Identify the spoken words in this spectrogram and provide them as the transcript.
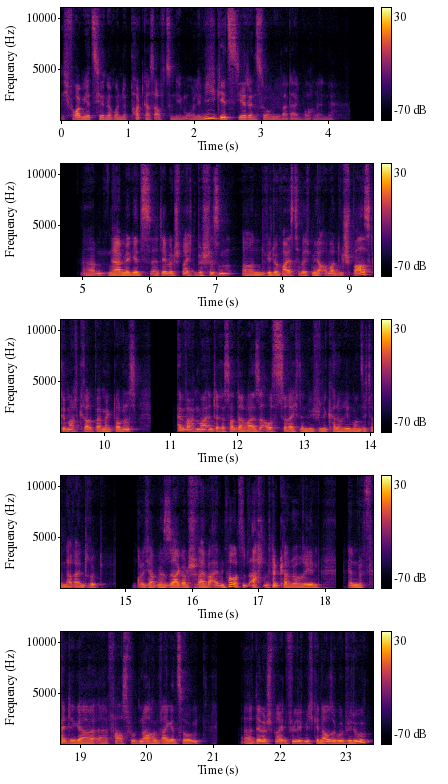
ich freue mich jetzt hier eine Runde Podcast aufzunehmen, Ole. Wie geht's dir denn so und wie war dein Wochenende? Ähm, ja, mir geht's äh, dementsprechend beschissen und wie du weißt, habe ich mir auch mal den Spaß gemacht, gerade bei McDonald's, einfach mal interessanterweise auszurechnen, wie viele Kalorien man sich dann da reindrückt. Und ich habe mir sage und schreibe 1800 Kalorien in fettiger äh, Fastfood-Nahrung reingezogen. Äh, dementsprechend fühle ich mich genauso gut wie du.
